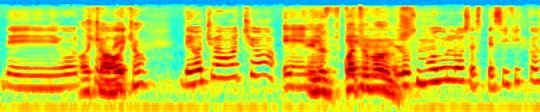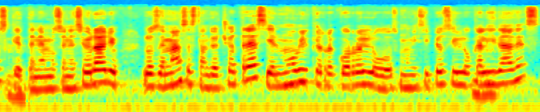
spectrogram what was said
de 8, a 8. De, 8 a 8 en, los cuatro módulos. los módulos específicos que tenemos en ese horario. Los demás están de 8 a 3 y el móvil que recorre los municipios y localidades,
